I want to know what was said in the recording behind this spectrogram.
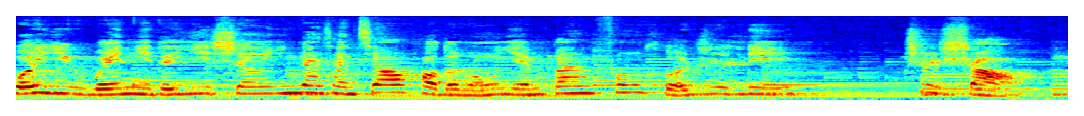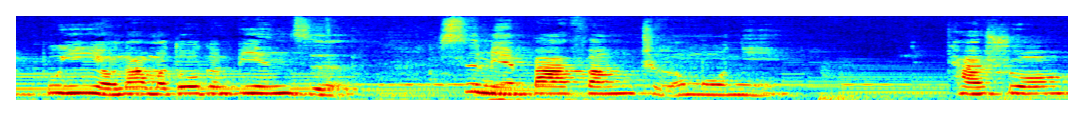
我以为你的一生应该像姣好的容颜般风和日丽，至少不应有那么多根鞭子，四面八方折磨你。他说：“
